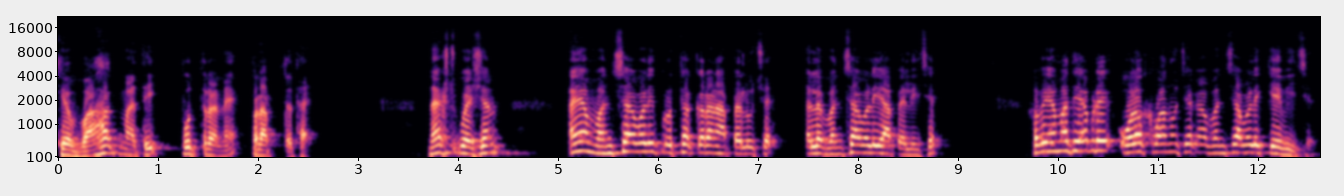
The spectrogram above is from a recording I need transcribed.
કે વાહકમાંથી પુત્રને પ્રાપ્ત થાય. નેક્સ્ટ ક્વેશ્ચન અહીંયા વંશાવળી પૃથક્કરણ આપેલું છે, એટલે વંશાવળી આપેલી છે. હવે એમાંથી આપણે ઓળખવાનું છે કે આ વંશાવળી કેવી છે?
